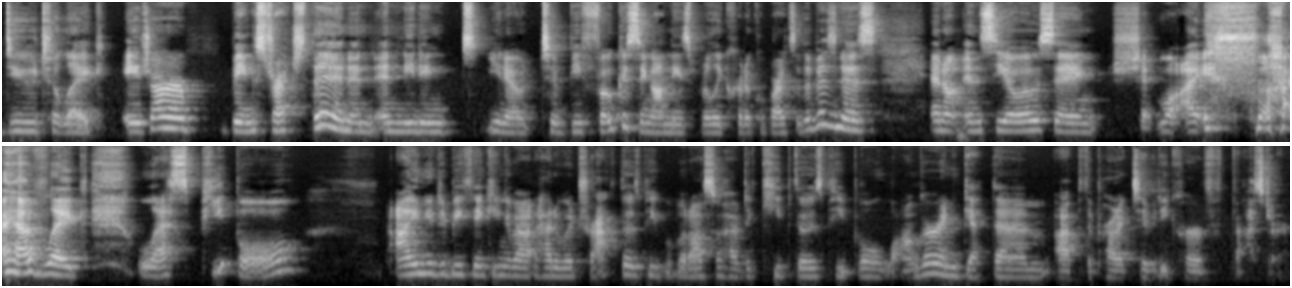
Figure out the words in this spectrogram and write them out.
due to like HR being stretched thin and, and needing, you know, to be focusing on these really critical parts of the business and, uh, and COO saying, shit, well, I, I have like less people. I need to be thinking about how to attract those people, but also how to keep those people longer and get them up the productivity curve faster.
